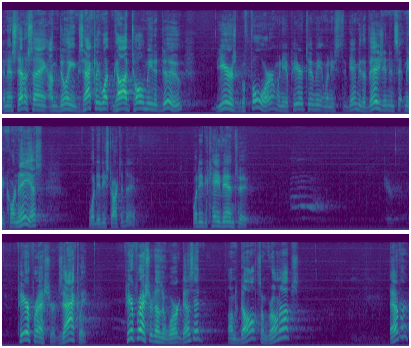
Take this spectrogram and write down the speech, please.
And instead of saying, I'm doing exactly what God told me to do years before when he appeared to me, and when he gave me the vision and sent me to Cornelius, what did he start to do? What did he cave into? Peer pressure, exactly. Peer pressure doesn't work, does it? On adults, on grown ups? Ever?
